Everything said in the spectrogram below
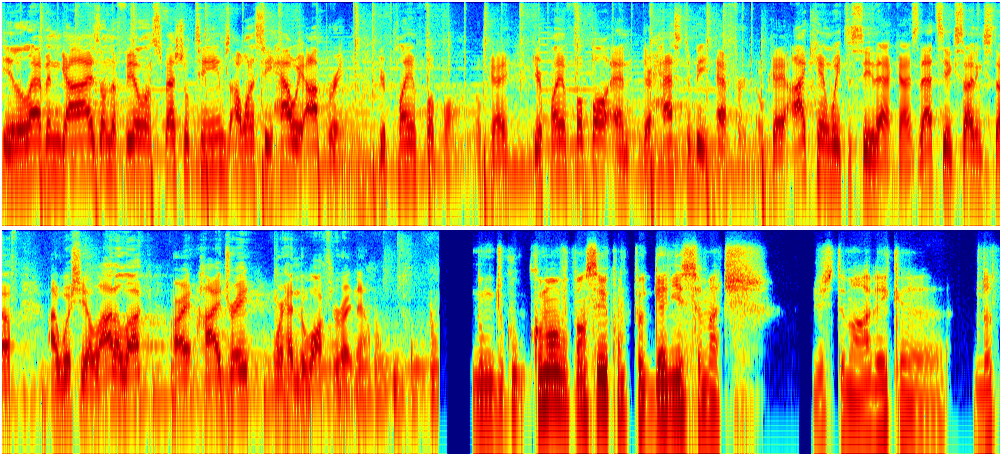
11 guys on the field on special teams. I wanna see how we operate. You're playing football, okay? You're playing football, and there has to be effort, okay? I can't wait to see that, guys. That's the exciting stuff. I wish you a lot of luck. All right, hydrate. We're heading to walk through right now. Donc du coup, comment vous pensez qu'on peut gagner ce match justement avec euh, notre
